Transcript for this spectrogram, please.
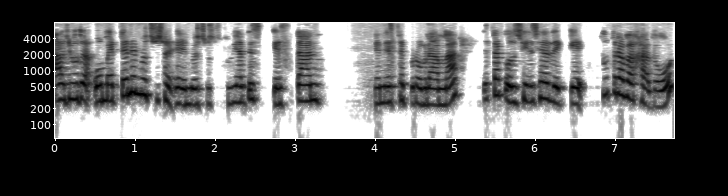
ayuda o meter en nuestros, en nuestros estudiantes que están en este programa esta conciencia de que tu trabajador,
